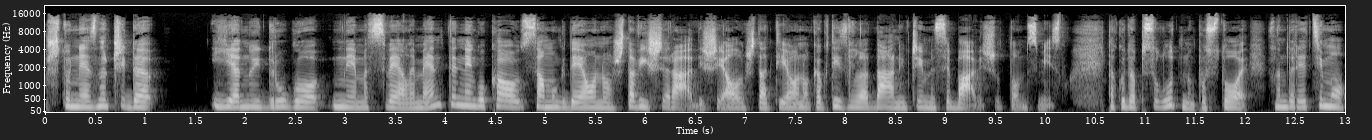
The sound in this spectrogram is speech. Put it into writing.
Što ne znači da i jedno i drugo nema sve elemente, nego kao samo gde ono šta više radiš, jel? šta ti je ono, kako ti izgleda dan i čime se baviš u tom smislu. Tako da apsolutno postoje. Znam da recimo uh,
